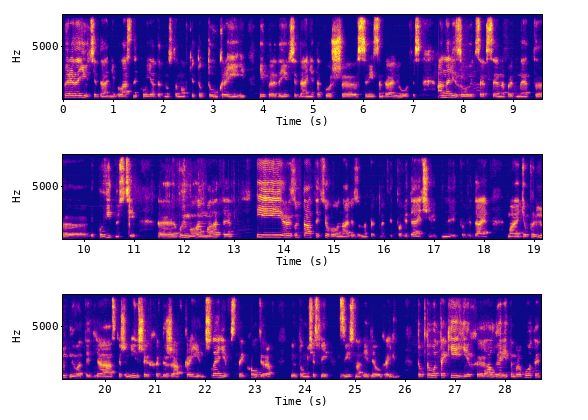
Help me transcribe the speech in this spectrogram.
передають ці дані власнику ядерної установки, тобто Україні, і передають ці дані також е, свій центральний офіс. Аналізують це все на предмет е, відповідності вимогам МАГАТЕ. І результати цього аналізу на предмет відповідає чи не відповідає, мають оприлюднювати для, скажімо, інших держав, країн-членів, стейкхолдерів, і в тому числі, звісно, і для України. Тобто, от такий їх е, алгоритм роботи.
